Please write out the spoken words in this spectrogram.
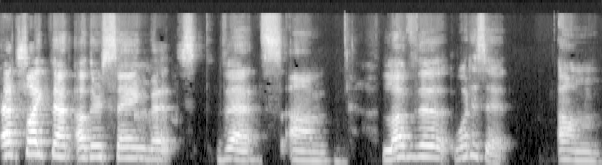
That's like that other saying that's that's um love the what is it? Um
